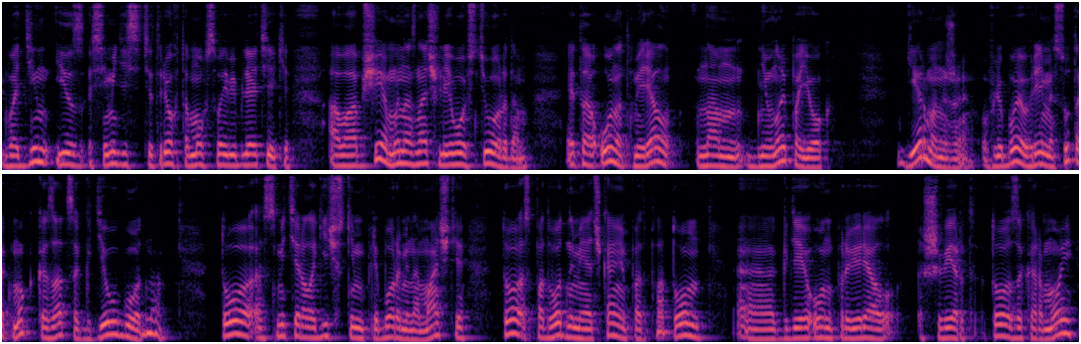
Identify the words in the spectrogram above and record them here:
в один из 73 томов своей библиотеки. А вообще мы назначили его стюардом. Это он отмерял нам дневной паёк. Герман же в любое время суток мог оказаться где угодно. То с метеорологическими приборами на мачте, то с подводными очками под платом, где он проверял шверт, то за кормой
